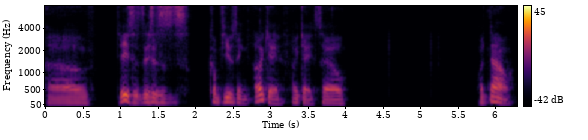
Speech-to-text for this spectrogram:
Uh, Jesus, this is confusing. Okay, okay, so... What now?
